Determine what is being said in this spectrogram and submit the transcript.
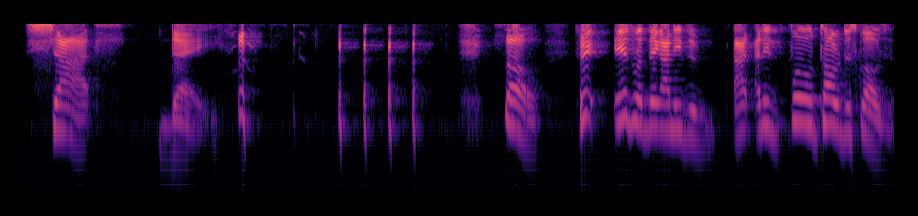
shots day. so here's one thing I need to I, I, need full total disclosure.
